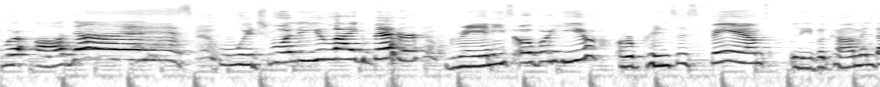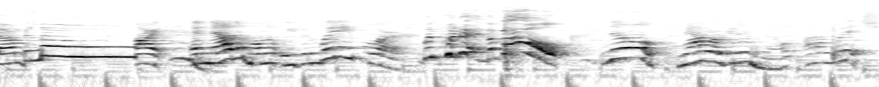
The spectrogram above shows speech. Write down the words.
We're all done. Yes! Which one do you like better? Granny's over here or Princess Fam's? Leave a comment down below. All right, and now the moment we've been waiting for. We put it in the bowl! No, now we're gonna melt our witch.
